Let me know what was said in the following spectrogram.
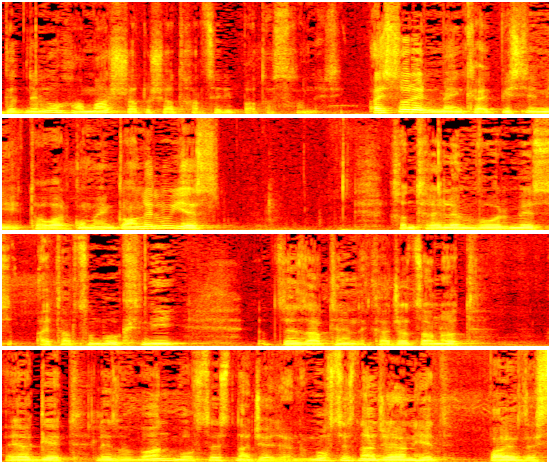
գտնելու համար շատ ու շատ հարցերի պատասխաններ։ Այսօր էլ մենք այդպիսի մի թողարկում ենք անելու, ես խնդրել եմ, որ մեզ այդ հարցում օգնի ձեզ արդեն քաջածանոթ հայագետ լեզվաբան Մովսես Նաջարյանը։ Մովսես Նաջարյանի հետ բարև ձեզ։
